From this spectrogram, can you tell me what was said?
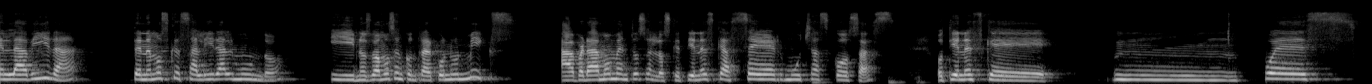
en la vida tenemos que salir al mundo y nos vamos a encontrar con un mix. Habrá momentos en los que tienes que hacer muchas cosas o tienes que, mm, pues,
